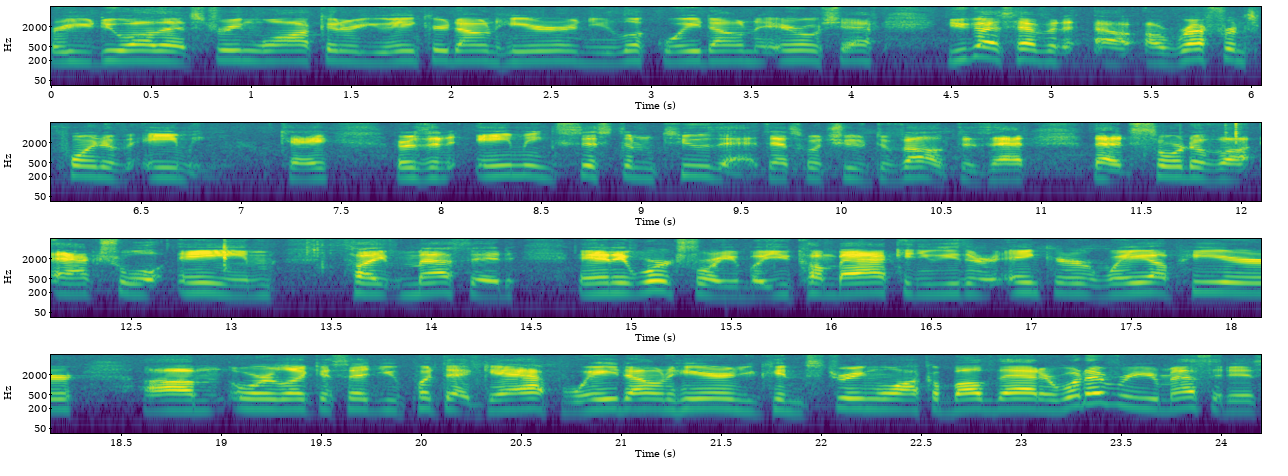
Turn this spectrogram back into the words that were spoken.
or you do all that string walking or you anchor down here and you look way down the arrow shaft. You guys have an, a, a reference point of aiming okay? There's an aiming system to that. That's what you've developed is that that sort of a actual aim type method and it works for you. But you come back and you either anchor way up here um, or like I said you put that gap way down here and you can string walk above that or whatever your method is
